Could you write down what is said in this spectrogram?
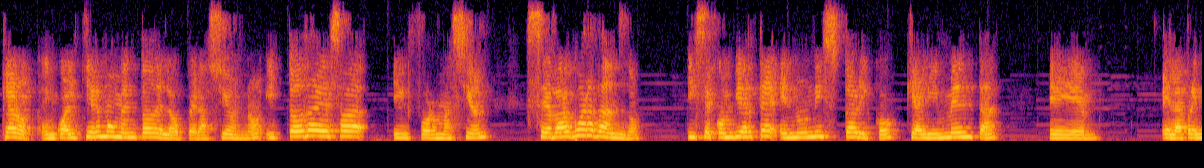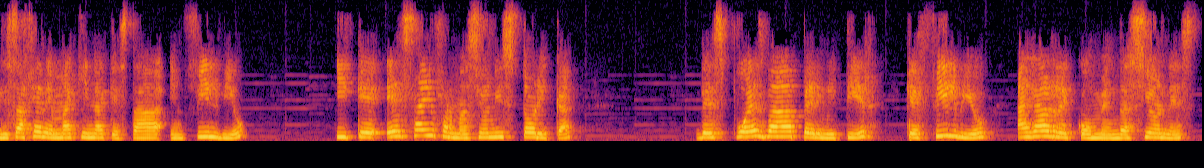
claro, en cualquier momento de la operación, ¿no? Y toda esa información se va guardando y se convierte en un histórico que alimenta eh, el aprendizaje de máquina que está en FieldView y que esa información histórica después va a permitir que FieldView haga recomendaciones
